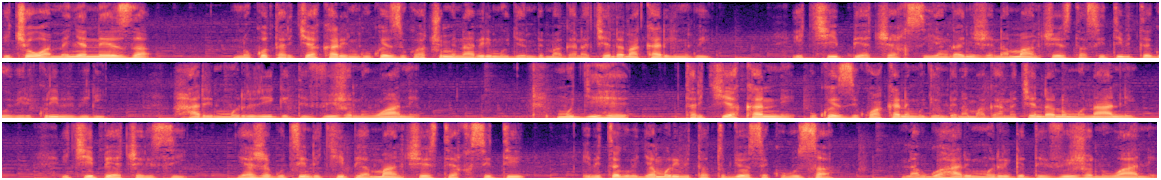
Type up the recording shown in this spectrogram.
Icyo wamenya neza ni uko tariki ya karindwi ukwezi kwa cumi n'abiri mu gihumbi magana cyenda na karindwi ikipe ya Chelsea yanganyije na Manchester City ibitego bibiri kuri bibiri. Hari muri League Division 1 mu gihe tariki ya kane ukwezi kwa kane mu gihumbi na magana cyenda n'umunani ikipe ya Chelsea yaje gutsinda ikipe ya Manchester City ibitego bijya muri bitatu byose ku busa. Nabwo hari muri League Division 1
